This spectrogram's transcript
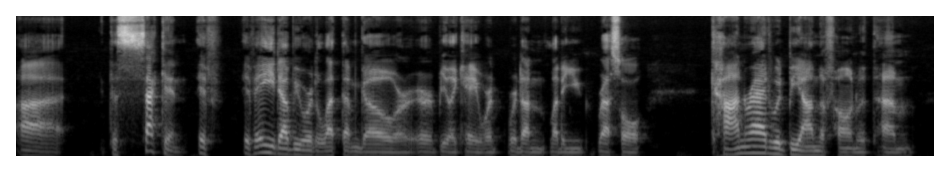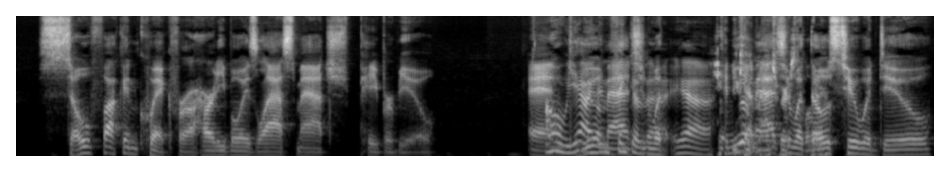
uh, the second if if AEW were to let them go or, or be like, hey, we're we're done letting you wrestle, Conrad would be on the phone with them so fucking quick for a Hardy Boys last match pay per view. And oh can yeah, I you didn't think of imagine that. what yeah, Can You you imagine what wrestlers. those two would do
